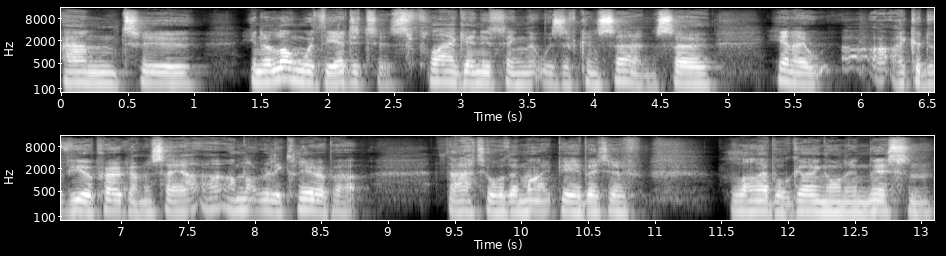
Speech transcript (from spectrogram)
and to, you know, along with the editors, flag anything that was of concern. So, you know, I could view a program and say, I'm not really clear about that, or there might be a bit of libel going on in this. And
